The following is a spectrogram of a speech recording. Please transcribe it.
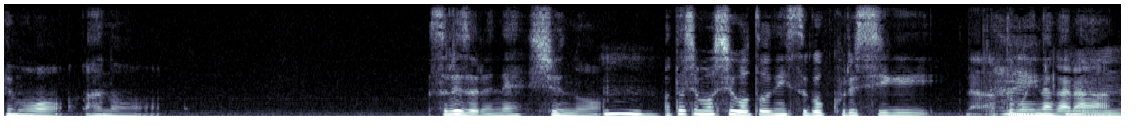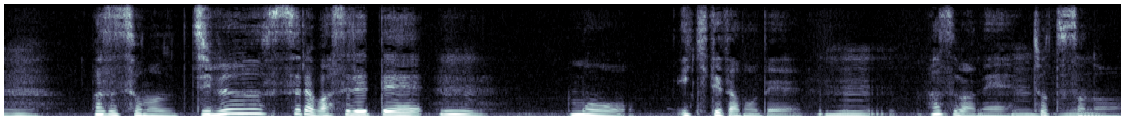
でもあのそれぞれね旬の、うん。私も仕事にすごく苦しいなと思いながら、はい。まずその自分すら忘れてうん。もう生きてたのでうん。まずはね、うんちょっとその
